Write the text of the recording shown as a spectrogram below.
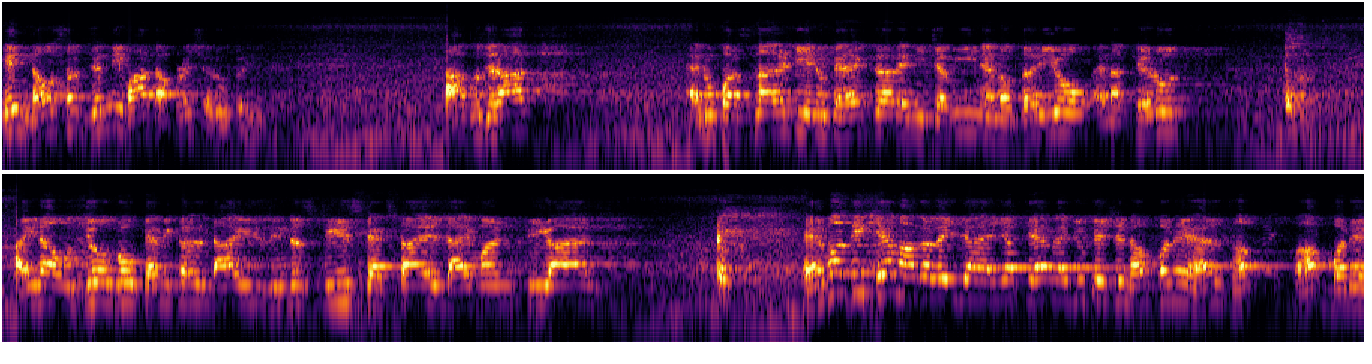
એ નવસર્જનની વાત આપણે શરૂ કરી. આ ગુજરાત, એનું પર્સનાલિટી એનું કેરેક્ટર એની જમીન, એનો દરિયો, એના ખેડૂત અહીંના ઉદ્યોગો chemical dyes industries textile diamond PR એમાંથી કેમ આગળ લઈ જાય? અહીંયા કેમ એજ્યુકેશન હબ બને હેલ્થ હબ હબ બને?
